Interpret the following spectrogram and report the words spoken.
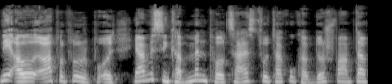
ne, ali apropo, ja mislim kad men policajstvo tako kad došlo vam tam,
